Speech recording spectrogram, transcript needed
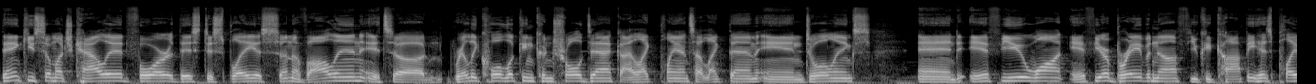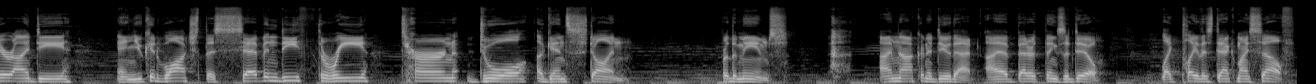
Thank you so much, Khaled, for this display as Sunavalon. It's a really cool looking control deck. I like plants. I like them in Duel Links. And if you want, if you're brave enough, you could copy his player ID and you could watch the 73 turn duel against Stun for the memes. I'm not going to do that. I have better things to do, like play this deck myself.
